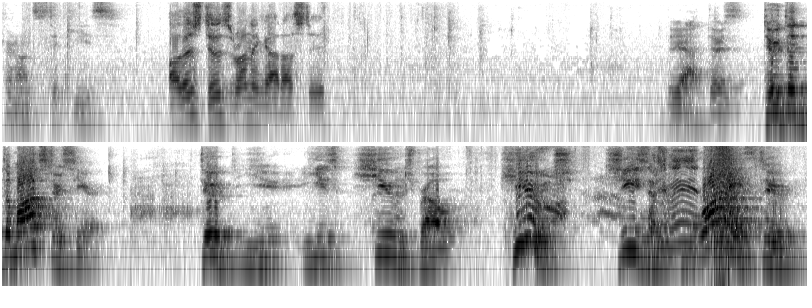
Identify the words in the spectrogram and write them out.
Turn on stick keys. Oh, there's dudes running at us, dude. Yeah, there's dude. The the monster's here. Dude, you he's huge, bro. Huge. Jesus What do you mean? Christ, dude.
